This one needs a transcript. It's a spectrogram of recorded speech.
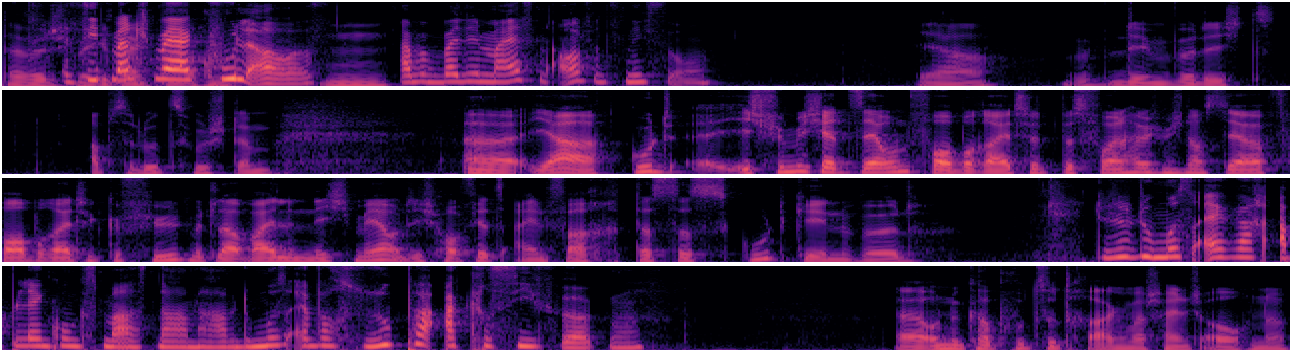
Da würde ich Es sieht manchmal ja machen. cool aus, Mhm. aber bei den meisten Outfits nicht so. Ja, dem würde ich absolut zustimmen. Äh, ja, gut, ich fühle mich jetzt sehr unvorbereitet. Bis vorhin habe ich mich noch sehr vorbereitet gefühlt, mittlerweile nicht mehr und ich hoffe jetzt einfach, dass das gut gehen wird. Du, du, du musst einfach Ablenkungsmaßnahmen haben. Du musst einfach super aggressiv wirken. Äh, und eine Kapuze tragen wahrscheinlich auch, ne?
